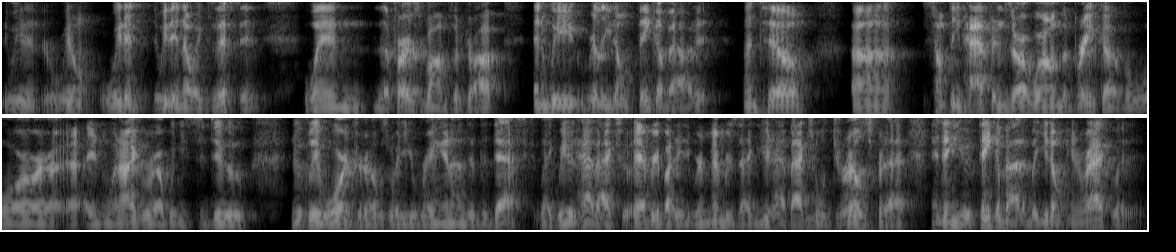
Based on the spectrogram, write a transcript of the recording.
we didn't we don't we didn't we didn't know existed when the first bombs were dropped, and we really don't think about it until uh, something happens or we're on the brink of a war. Uh, and when I grew up, we used to do nuclear war drills where you ran under the desk. Like we would have actual, everybody remembers that. You'd have actual drills for that. And then you would think about it, but you don't interact with it.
